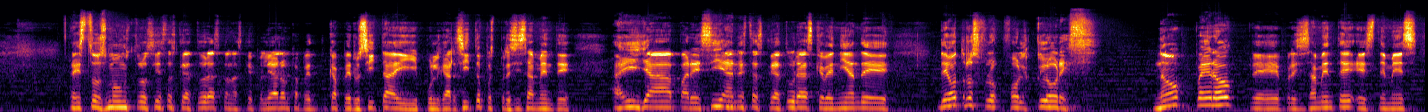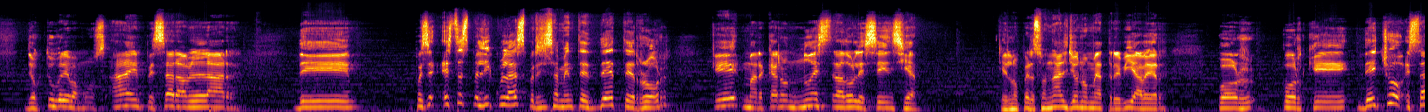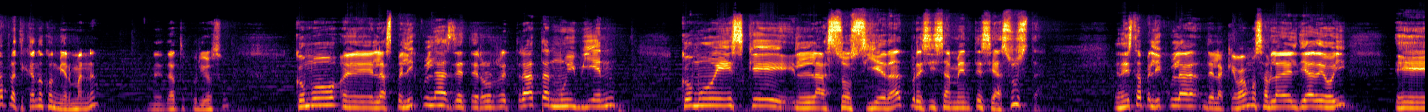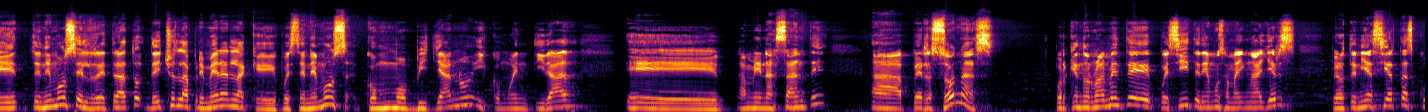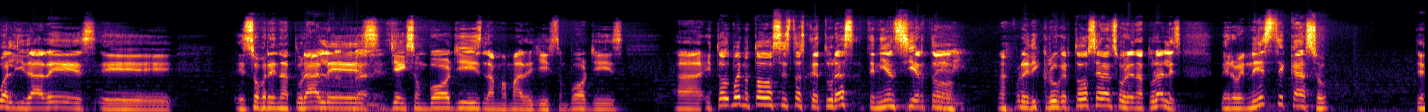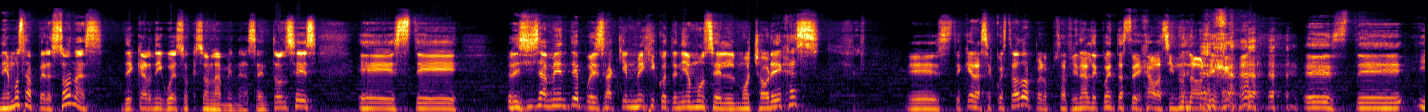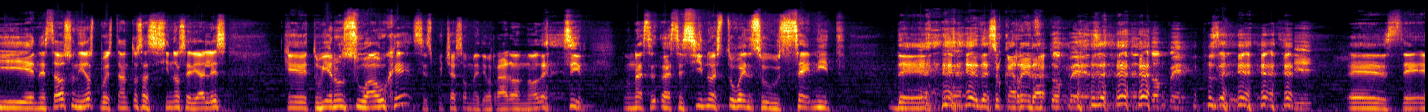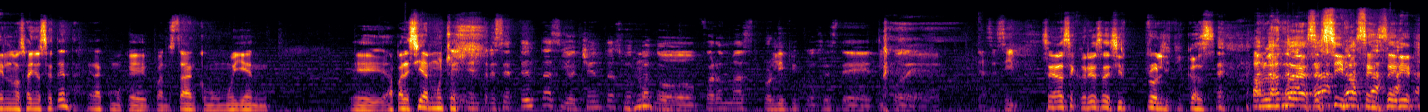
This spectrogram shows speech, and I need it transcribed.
estos monstruos y estas criaturas con las que pelearon Cape- Caperucita y Pulgarcito, pues precisamente ahí ya aparecían estas criaturas que venían de, de otros folclores. ¿No? Pero eh, precisamente este mes de octubre vamos a empezar a hablar de pues estas películas precisamente de terror que marcaron nuestra adolescencia que en lo personal yo no me atreví a ver por porque de hecho estaba platicando con mi hermana, dato curioso, cómo eh, las películas de terror retratan muy bien cómo es que la sociedad precisamente se asusta. En esta película de la que vamos a hablar el día de hoy, eh, tenemos el retrato, de hecho es la primera en la que pues tenemos como villano y como entidad eh, amenazante a personas. Porque normalmente, pues sí, teníamos a Mike Myers, pero tenía ciertas cualidades eh, eh, sobrenaturales, Sobrenaturales. Jason Borges, la mamá de Jason Borges, ah, y todo, bueno, todas estas criaturas tenían cierto... Freddy. Ah, Freddy Krueger, todos eran sobrenaturales. Pero en este caso, tenemos a personas de carne y hueso que son la amenaza. Entonces, este, precisamente, pues aquí en México teníamos el mocha orejas. Este, que era secuestrador, pero pues al final de cuentas te dejaba sin una oreja. Este, y en Estados Unidos, pues tantos asesinos seriales que tuvieron su auge. Se escucha eso medio raro, ¿no? De decir, un ase- asesino estuvo en su cenit de, de su carrera. El tope, es el tope. Sí. Este, en los años 70. Era como que cuando estaban como muy en. eh, aparecían muchos. En- Entre 70s y 80s fue cuando fueron más prolíficos este tipo de, de asesinos. Se me hace curioso decir prolíficos. Hablando de asesinos en serio.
